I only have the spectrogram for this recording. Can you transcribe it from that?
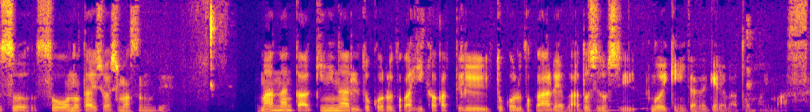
そう、相応の対処はしますので。まあなんか気になるところとか引っかかってるところとかあれば、どしどしご意見いただければと思います。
